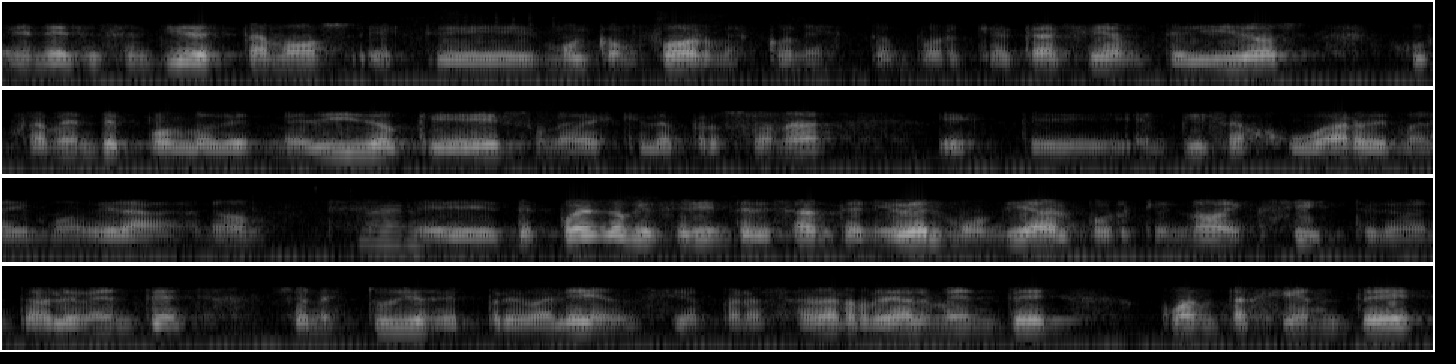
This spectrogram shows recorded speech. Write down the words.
en ese sentido estamos este, muy conformes con esto, porque acá llegan pedidos justamente por lo desmedido que es una vez que la persona este, empieza a jugar de manera inmoderada, ¿no? Claro. Eh, después lo que sería interesante a nivel mundial, porque no existe lamentablemente, son estudios de prevalencia para saber realmente cuánta gente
